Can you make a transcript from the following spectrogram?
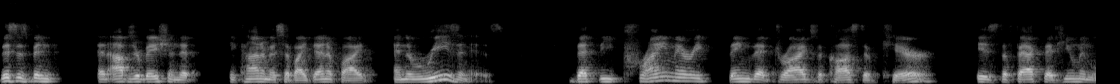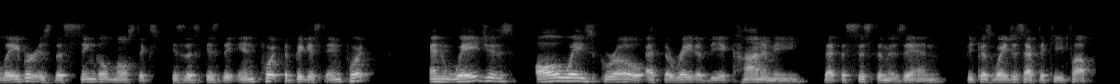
This has been an observation that economists have identified. And the reason is that the primary thing that drives the cost of care is the fact that human labor is the single most is the, is the input the biggest input and wages always grow at the rate of the economy that the system is in because wages have to keep up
